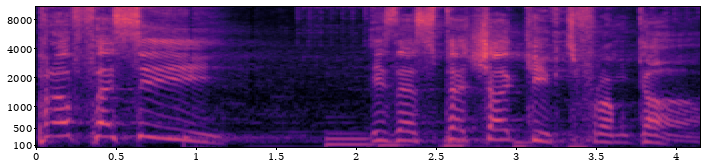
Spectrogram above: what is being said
Prophecy is a special gift from God.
